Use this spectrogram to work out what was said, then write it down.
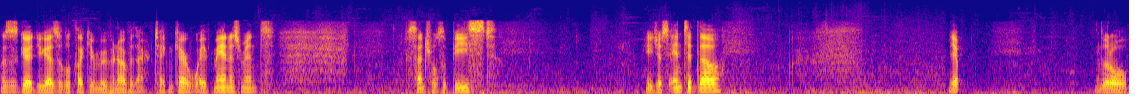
This is good. You guys look like you're moving over there. Taking care of wave management. Central's a beast. He just inted though. Yep. Little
